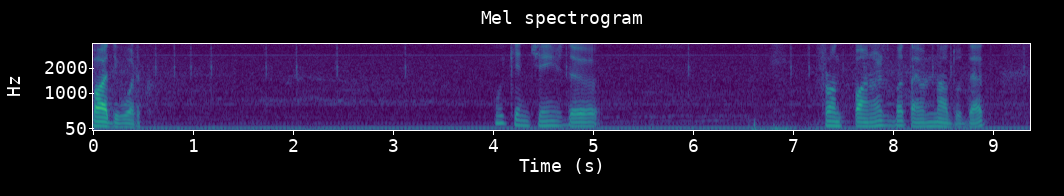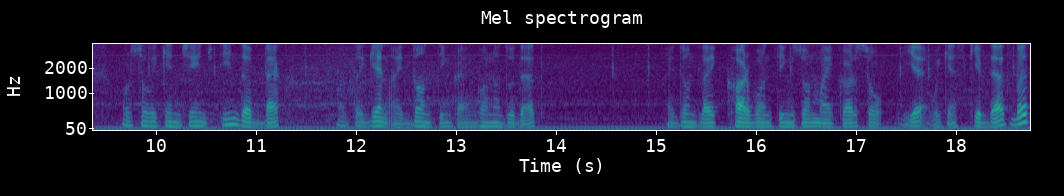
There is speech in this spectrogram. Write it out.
bodywork. We can change the front panels but I will not do that. Also we can change in the back but again I don't think I'm gonna do that. I don't like carbon things on my car so yeah we can skip that. But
